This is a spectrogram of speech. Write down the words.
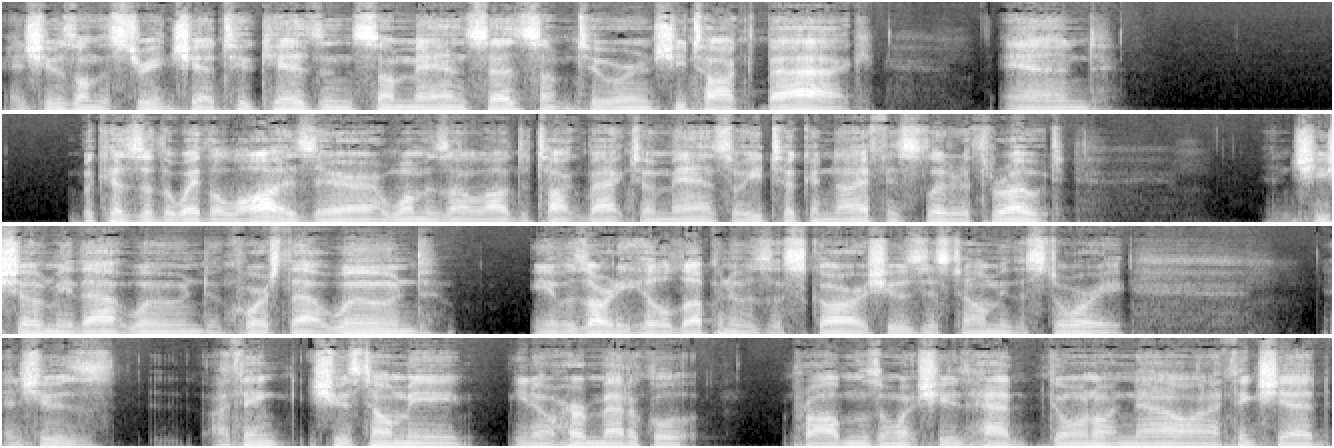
and she was on the street and she had two kids, and some man said something to her, and she talked back, and because of the way the law is there, a woman's not allowed to talk back to a man, so he took a knife and slit her throat. And she showed me that wound. Of course, that wound, it was already healed up and it was a scar. She was just telling me the story. And she was, I think she was telling me, you know, her medical problems and what she had going on now. And I think she had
